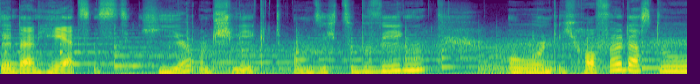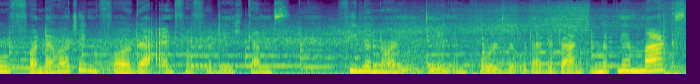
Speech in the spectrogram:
denn dein Herz ist hier und schlägt, um sich zu bewegen. Und ich hoffe, dass du von der heutigen Folge einfach für dich ganz viele neue Ideen, Impulse oder Gedanken mitnehmen magst.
